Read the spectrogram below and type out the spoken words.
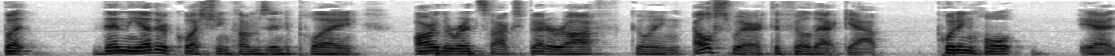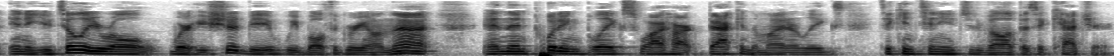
But then the other question comes into play. Are the Red Sox better off going elsewhere to fill that gap, putting Holt at, in a utility role where he should be. We both agree on that. And then putting Blake Swihart back in the minor leagues to continue to develop as a catcher.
